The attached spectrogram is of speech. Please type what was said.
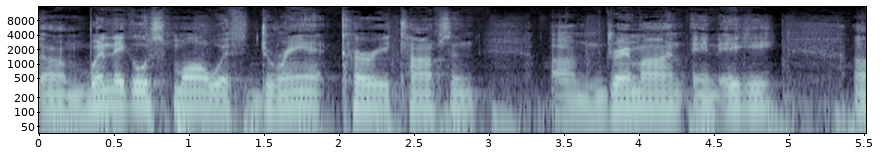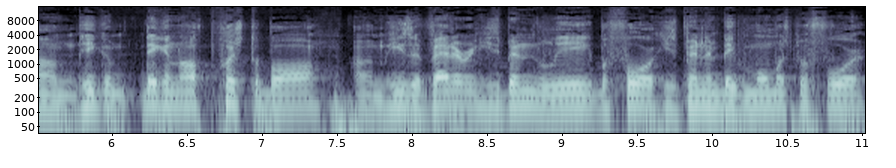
um, when they go small with Durant, Curry, Thompson, um, Draymond, and Iggy. Um, he can they can all push the ball. Um, he's a veteran. He's been in the league before. He's been in big moments before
